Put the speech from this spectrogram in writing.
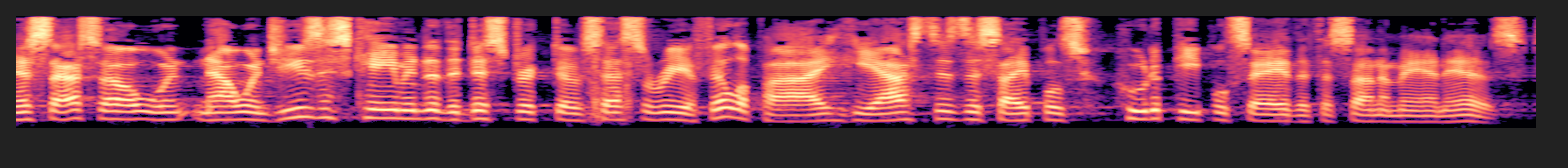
And it starts when, now when Jesus came into the district of Caesarea Philippi, he asked his disciples, Who do people say that the Son of Man is?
